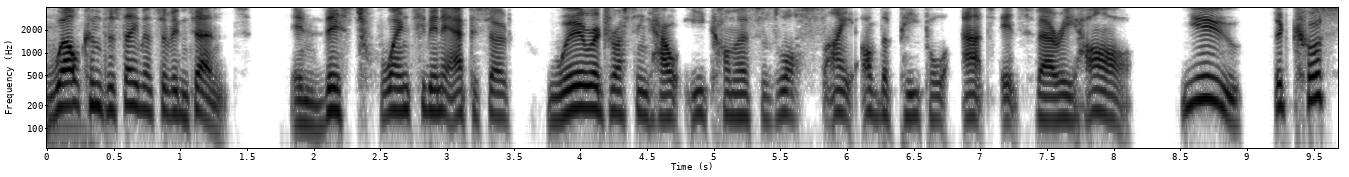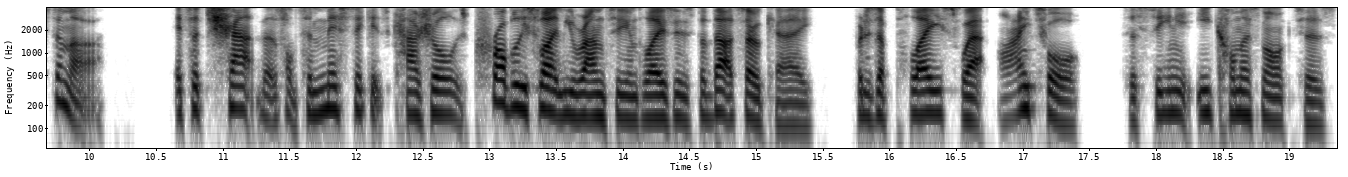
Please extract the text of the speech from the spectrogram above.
Welcome to Statements of Intent. In this 20 minute episode, we're addressing how e commerce has lost sight of the people at its very heart. You, the customer. It's a chat that's optimistic, it's casual, it's probably slightly ranty in places, but that's okay. But it's a place where I talk to senior e commerce marketers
